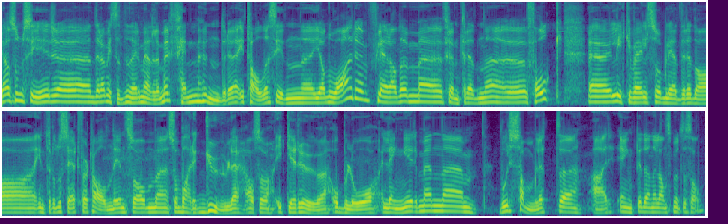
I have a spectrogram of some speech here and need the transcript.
Ja, som sier, eh, Dere har mistet en del medlemmer. 500 i tallet siden eh, januar. Flere av dem fremtredende folk. Likevel så ble dere da introdusert før talen din som, som bare gule, altså ikke røde og blå lenger. Men hvor samlet er egentlig denne landsmøtesalen?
